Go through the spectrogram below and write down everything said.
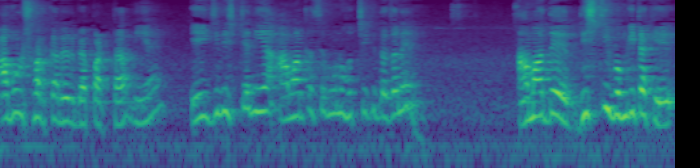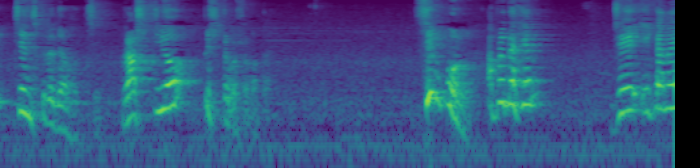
আবুল সরকারের ব্যাপারটা নিয়ে, এই জিনিসটা নিয়ে আমার কাছে মনে হচ্ছে কি তা জানেন? আমাদের দৃষ্টিভঙ্গিটাকে চেঞ্জ করে দেওয়া হচ্ছে। রাষ্ট্রীয় পৃষ্ঠপোষকতায় সিম্পল আপনি দেখেন যে এখানে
